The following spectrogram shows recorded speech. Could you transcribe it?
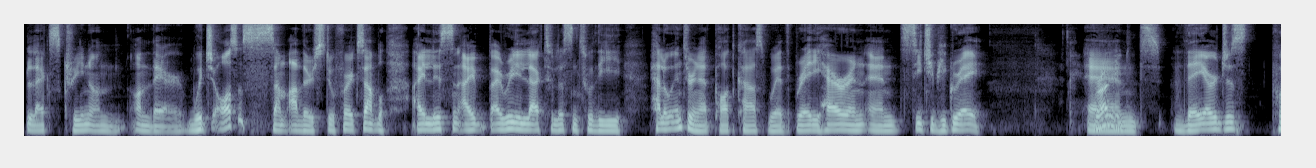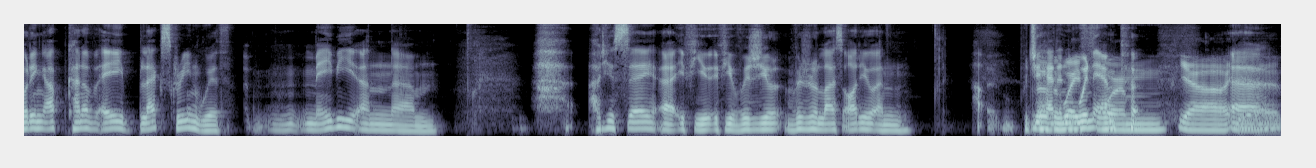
black screen on on there, which also some others do. For example, I listen. I I really like to listen to the Hello Internet podcast with Brady Haran and CGP Grey, Right. and they are just putting up kind of a black screen with maybe an. Um, how do you say uh, if you if you visual visualize audio and would you the, had the in Winamp yeah, yeah.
